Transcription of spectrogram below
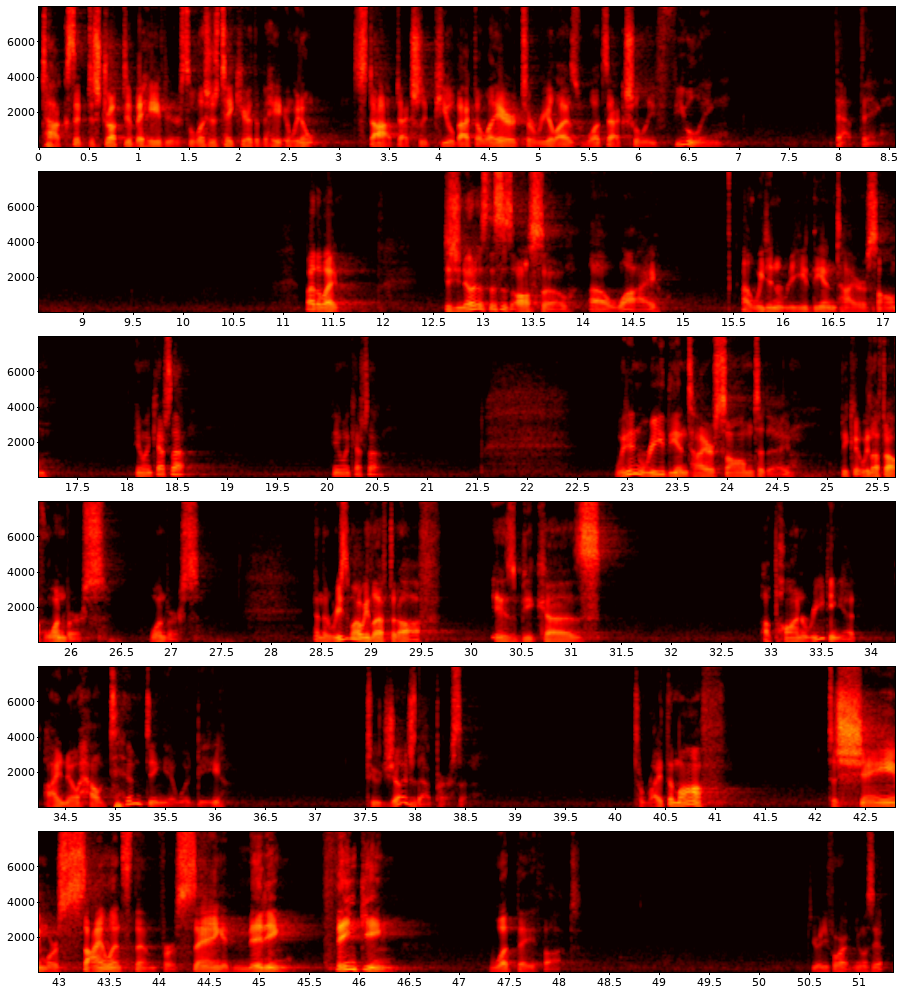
toxic, destructive behavior. So let's just take care of the behavior. And we don't stop to actually peel back the layer to realize what's actually fueling that thing. By the way, did you notice this is also uh, why uh, we didn't read the entire psalm? Anyone catch that? Anyone catch that? We didn't read the entire psalm today because we left off one verse. One verse. And the reason why we left it off is because upon reading it, I know how tempting it would be to judge that person, to write them off, to shame or silence them for saying, admitting, thinking what they thought. You ready for it? You want to see it?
